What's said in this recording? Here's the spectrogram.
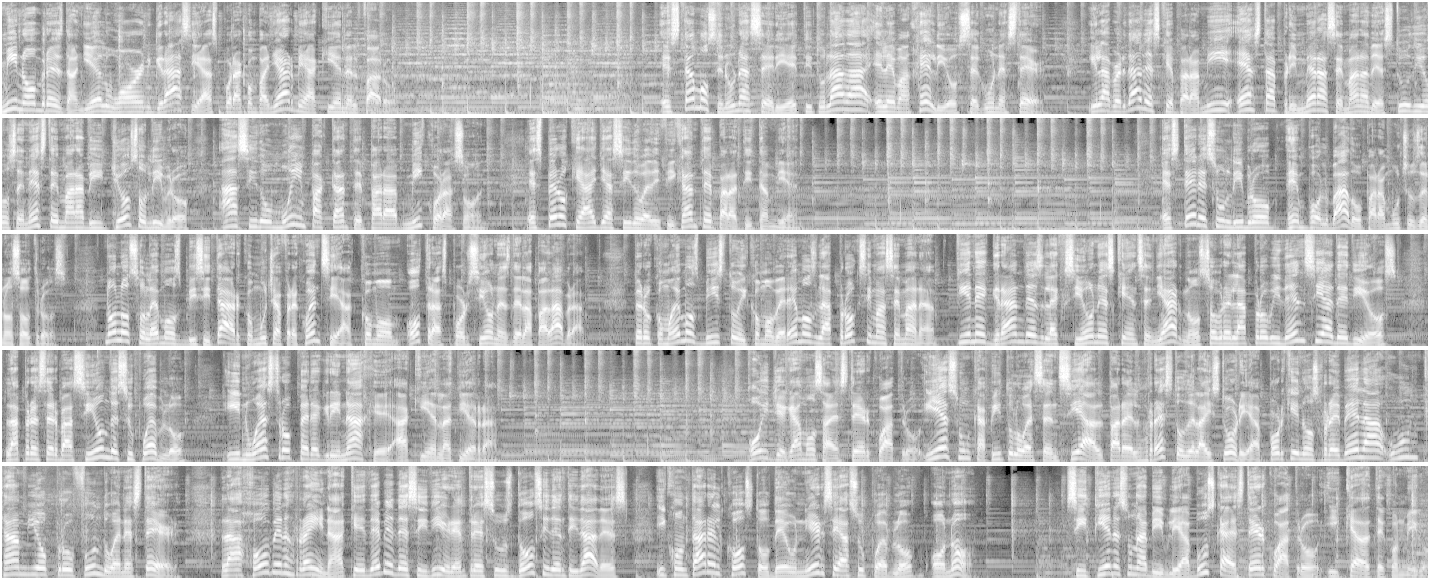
Mi nombre es Daniel Warren, gracias por acompañarme aquí en El Faro. Estamos en una serie titulada El Evangelio según Esther, y la verdad es que para mí esta primera semana de estudios en este maravilloso libro ha sido muy impactante para mi corazón. Espero que haya sido edificante para ti también. Esther es un libro empolvado para muchos de nosotros. No lo solemos visitar con mucha frecuencia como otras porciones de la palabra, pero como hemos visto y como veremos la próxima semana, tiene grandes lecciones que enseñarnos sobre la providencia de Dios, la preservación de su pueblo y nuestro peregrinaje aquí en la tierra. Hoy llegamos a Esther 4 y es un capítulo esencial para el resto de la historia porque nos revela un cambio profundo en Esther, la joven reina que debe decidir entre sus dos identidades y contar el costo de unirse a su pueblo o no. Si tienes una Biblia, busca Esther 4 y quédate conmigo.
